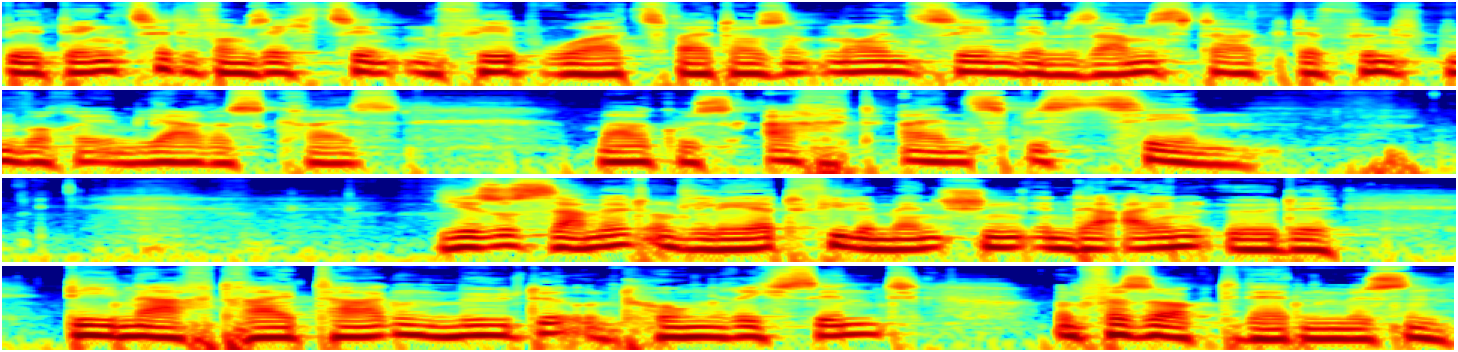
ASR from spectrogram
Bedenkzettel vom 16. Februar 2019, dem Samstag der fünften Woche im Jahreskreis, Markus 8, 1 bis 10. Jesus sammelt und lehrt viele Menschen in der Einöde, die nach drei Tagen müde und hungrig sind und versorgt werden müssen.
